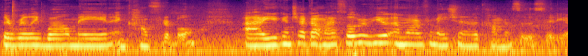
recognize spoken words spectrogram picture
They're really well made and comfortable. Uh, you can check out my full review and more information in the comments of this video.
